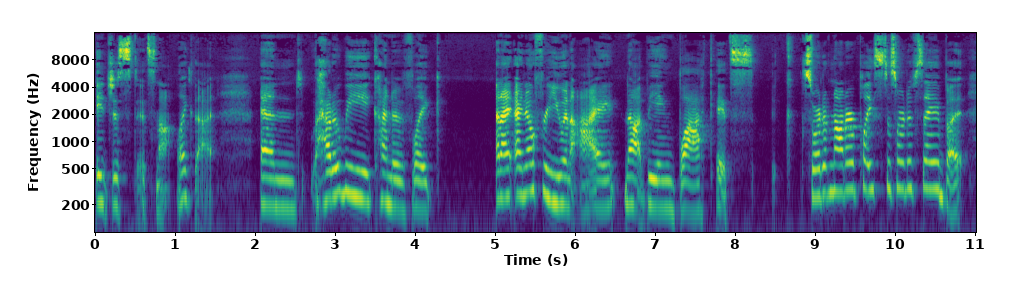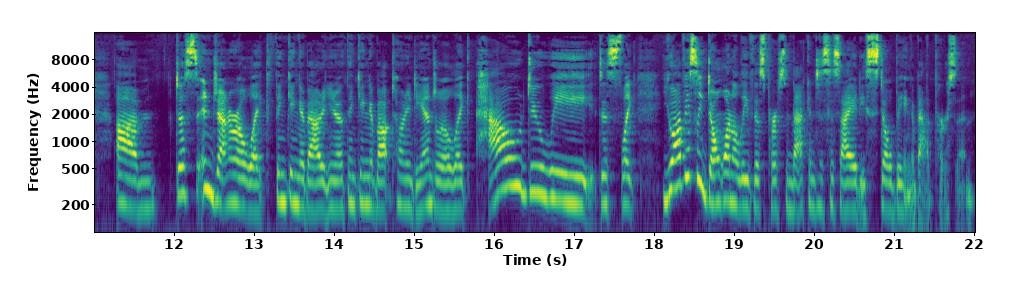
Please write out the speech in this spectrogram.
it just it's not like that. And how do we kind of like and I, I know for you and i not being black it's sort of not our place to sort of say but um just in general like thinking about it you know thinking about tony DeAngelo, like how do we just like you obviously don't want to leave this person back into society still being a bad person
